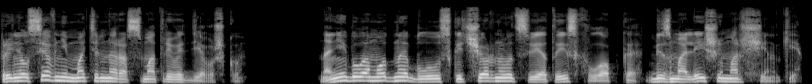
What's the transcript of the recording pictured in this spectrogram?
принялся внимательно рассматривать девушку. На ней была модная блузка черного цвета из хлопка, без малейшей морщинки.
